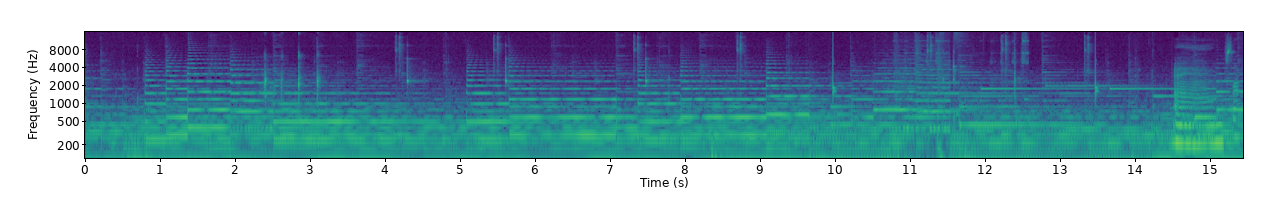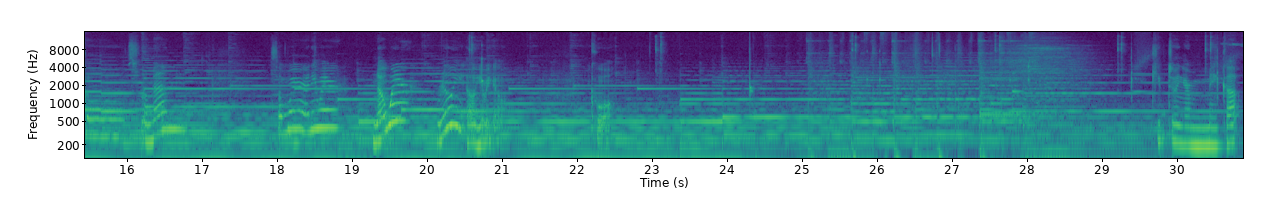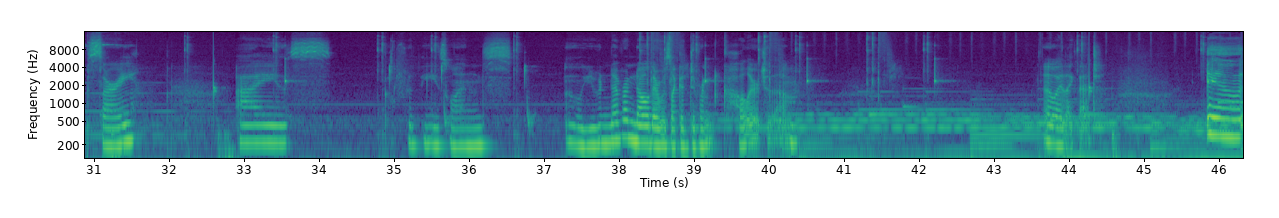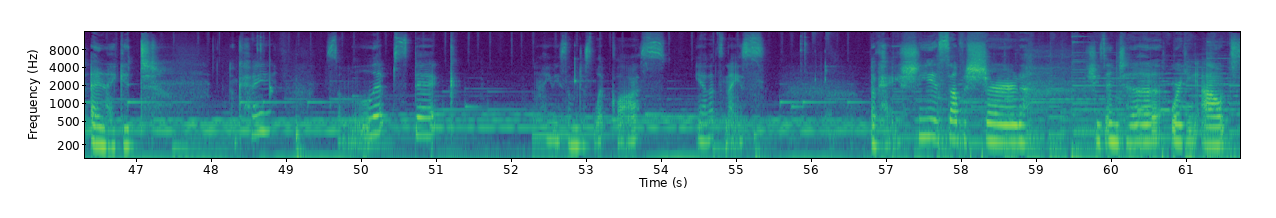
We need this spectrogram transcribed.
Sorry. Eyes. Go for these ones. Ooh, you would never know there was like a different color to them. Oh, I like that. Oh, I like it. Okay. Some lipstick. Maybe some just lip gloss. Yeah, that's nice. Okay, she is self assured. She's into working out.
